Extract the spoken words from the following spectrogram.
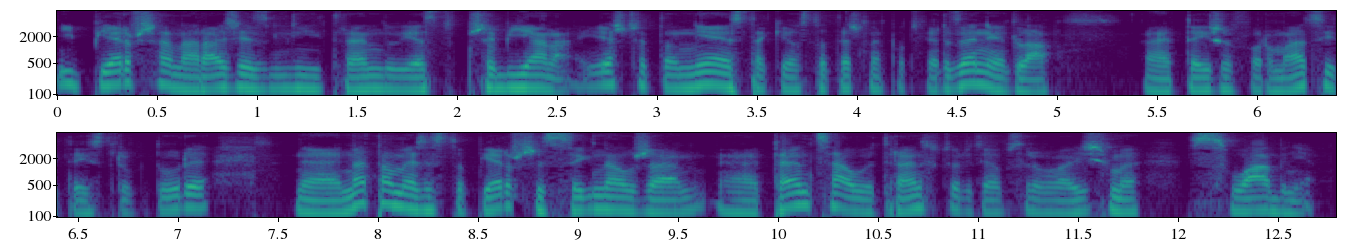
i pierwsza na razie z linii trendu jest przebijana. Jeszcze to nie jest takie ostateczne potwierdzenie dla e, tejże formacji, tej struktury, e, natomiast jest to pierwszy sygnał, że e, ten cały trend, który tutaj obserwowaliśmy, słabnie.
